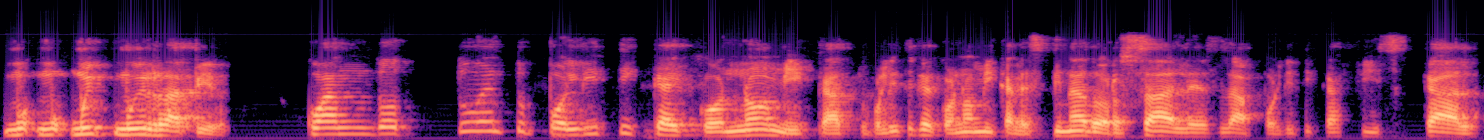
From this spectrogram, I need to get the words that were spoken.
muy, muy rápido. Cuando tú en tu política económica, tu política económica, la espina dorsal es la política fiscal,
